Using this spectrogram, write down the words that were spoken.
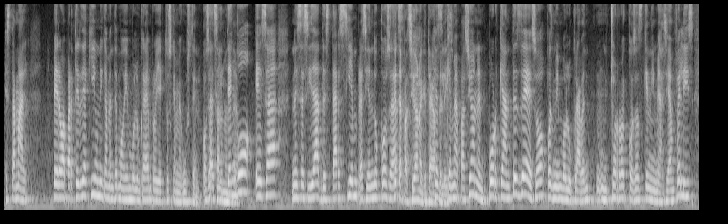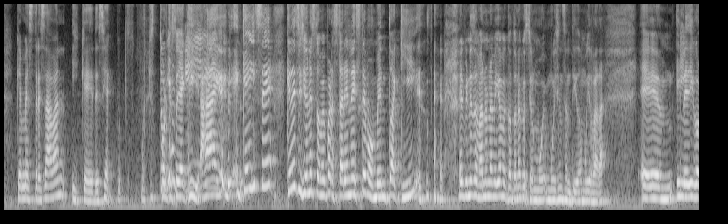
está mal pero a partir de aquí únicamente me voy a involucrar en proyectos que me gusten. O sea, si tengo esa necesidad de estar siempre haciendo cosas... Que te apasiona, que te haga feliz. Que me apasionen, porque antes de eso, pues me involucraba en un chorro de cosas que ni me hacían feliz, que me estresaban y que decía, ¿por qué estoy porque estoy aquí? Ay, ¿qué hice? ¿Qué decisiones tomé para estar en este momento aquí? El fin de semana una amiga me contó una cuestión muy, muy sin sentido, muy rara Em, y le digo,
